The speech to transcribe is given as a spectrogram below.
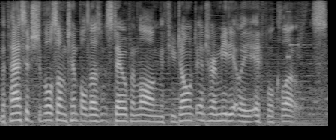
The passage to Bolzome Temple doesn't stay open long. If you don't enter immediately, it will close.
